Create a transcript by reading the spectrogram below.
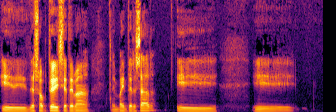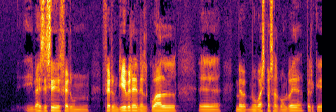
I de sobte aquest tema em va interessar i, i, i vaig decidir fer un, fer un llibre en el qual eh, m'ho vaig passar molt bé perquè,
